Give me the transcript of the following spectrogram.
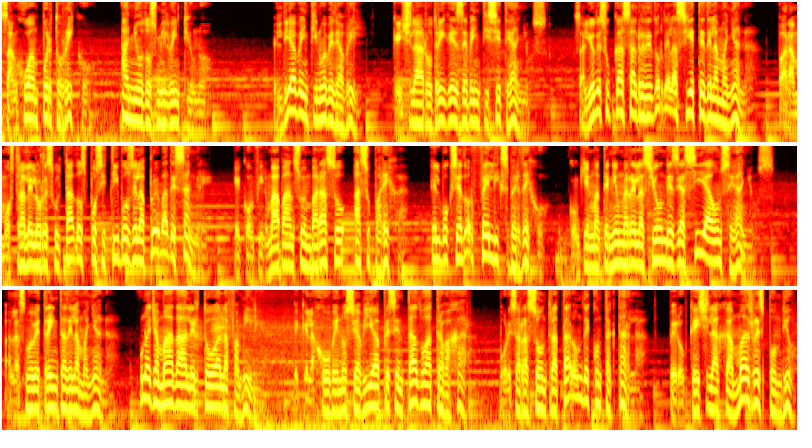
San Juan, Puerto Rico, año 2021. El día 29 de abril, Keishla Rodríguez, de 27 años, salió de su casa alrededor de las 7 de la mañana para mostrarle los resultados positivos de la prueba de sangre que confirmaban su embarazo a su pareja, el boxeador Félix Verdejo, con quien mantenía una relación desde hacía 11 años. A las 9.30 de la mañana, una llamada alertó a la familia de que la joven no se había presentado a trabajar. Por esa razón trataron de contactarla, pero Keishla jamás respondió.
